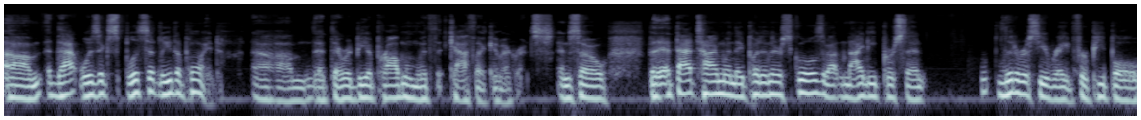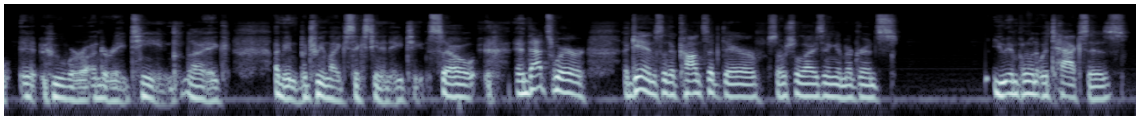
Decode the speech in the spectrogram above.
um, that was explicitly the point. Um, that there would be a problem with Catholic immigrants. And so, but at that time when they put in their schools, about 90% literacy rate for people eh, who were under 18 like i mean between like 16 and 18 so and that's where again so the concept there socializing immigrants you implement it with taxes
